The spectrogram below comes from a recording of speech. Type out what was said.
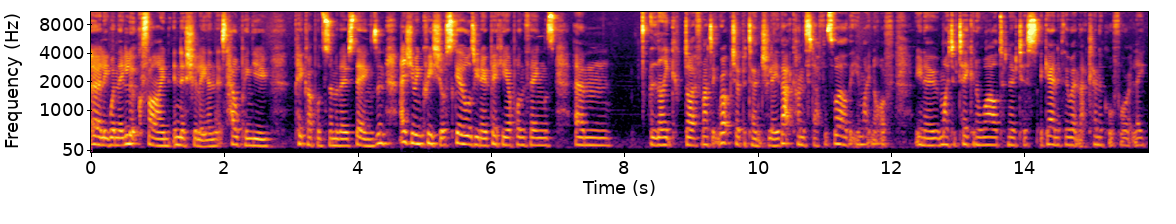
early when they look fine initially, and it's helping you pick up on some of those things. And as you increase your skills, you know, picking up on things. Um, like diaphragmatic rupture potentially that kind of stuff as well that you might not have you know might have taken a while to notice again if they weren't that clinical for it late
